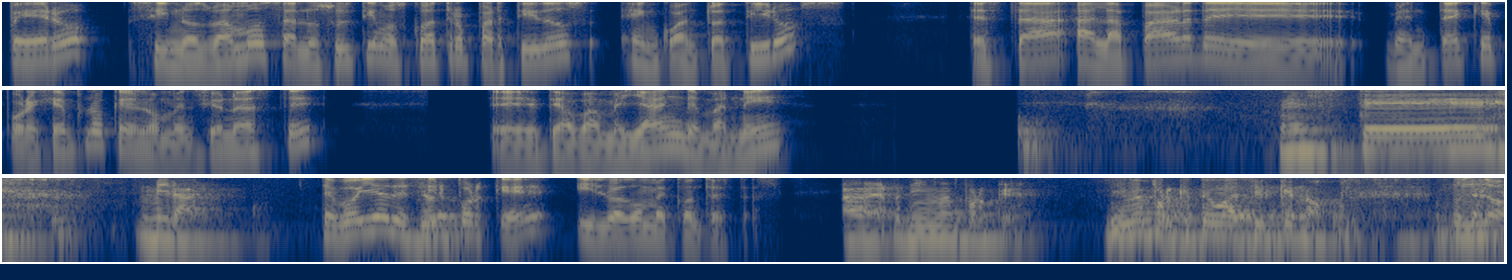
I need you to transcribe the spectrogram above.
pero si nos vamos a los últimos cuatro partidos en cuanto a tiros, está a la par de Benteke, por ejemplo, que lo mencionaste, eh, de Abameyang, de Mané. Este, mira. Te voy a decir por qué y luego me contestas. A ver, dime por qué. Dime por qué te voy a decir que no. No.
